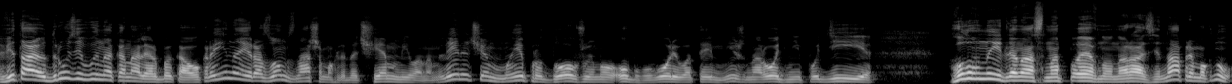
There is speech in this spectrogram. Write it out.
Вітаю, друзі! Ви на каналі РБК Україна і разом з нашим оглядачем Міланом Лєлічем ми продовжуємо обговорювати міжнародні події. Головний для нас, напевно, наразі напрямок. Ну,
